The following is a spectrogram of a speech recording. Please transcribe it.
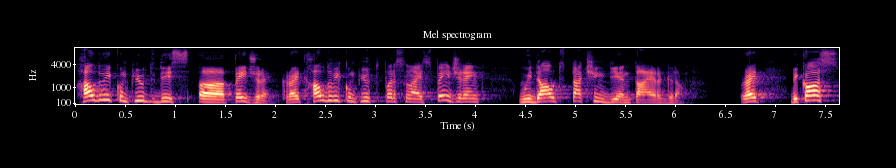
how do we compute this uh, page rank, right? How do we compute personalized page rank without touching the entire graph, right? Because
